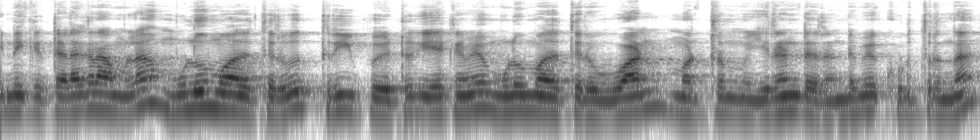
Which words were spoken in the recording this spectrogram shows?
இன்றைக்கி டெலகிராமில் முழு மாத தேர்வு த்ரீ போயிட்டுருக்கு. ஏற்கனவே முழு மாத தேர்வு ஒன் மற்றும் இரண்டு ரெண்டுமே கொடுத்துருந்தேன்.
